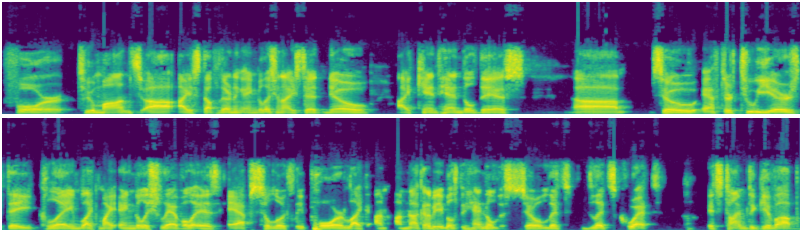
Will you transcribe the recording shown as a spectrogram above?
for two months. Uh, I stopped learning English and I said, no, I can't handle this. Uh, so after two years, they claim like my English level is absolutely poor. Like I'm, I'm not going to be able to handle this. So let's, let's quit. It's time to give up.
